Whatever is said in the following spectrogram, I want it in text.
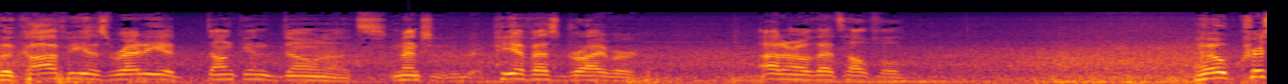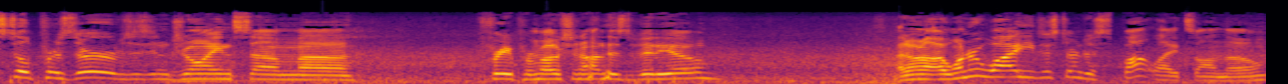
The coffee is ready at Dunkin' Donuts. Mentioned PFS driver. I don't know if that's helpful. I hope Crystal Preserves is enjoying some uh, free promotion on this video. I don't know. I wonder why he just turned his spotlights on though.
